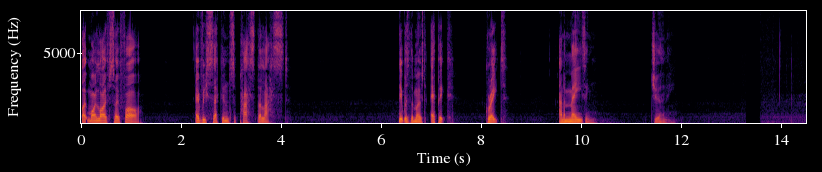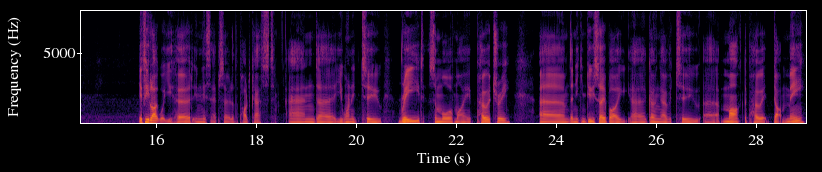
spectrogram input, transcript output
like my life so far, every second surpassed the last. It was the most epic, great, and amazing journey. If you like what you heard in this episode of the podcast and uh, you wanted to read some more of my poetry, um, then you can do so by uh, going over to uh, markthepoet.me.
